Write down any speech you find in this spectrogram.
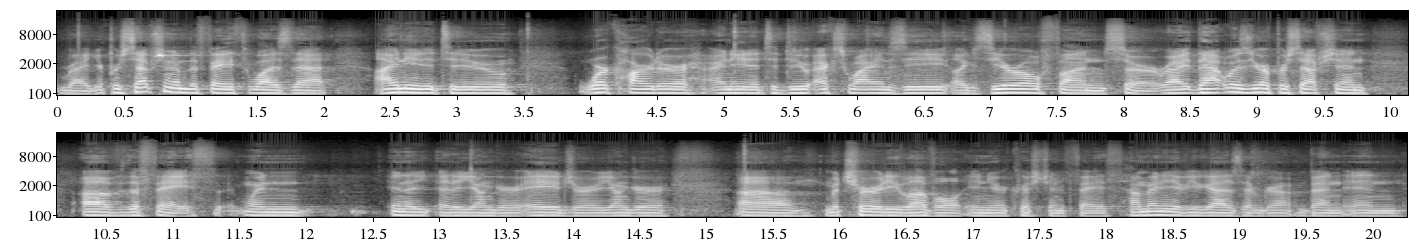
right? Your perception of the faith was that I needed to do work harder, I needed to do X, Y, and Z, like zero fun, sir, right? That was your perception of the faith when in a, at a younger age or a younger uh, maturity level in your Christian faith. How many of you guys have grown, been in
